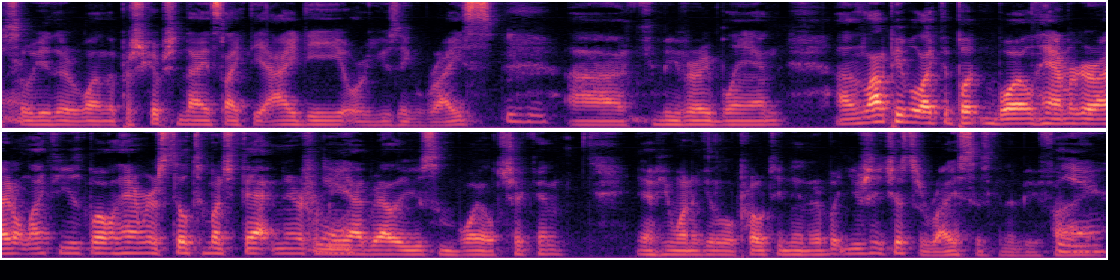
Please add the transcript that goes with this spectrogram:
So either one of the prescription diets like the ID or using rice uh, can be very bland. Uh, a lot of people like to put in boiled hamburger. I don't like to use boiled hamburger. Still too much fat in there for me. I'd rather use some boiled chicken if you want to get a little protein in there. But usually just the rice is going to be fine. Yeah.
